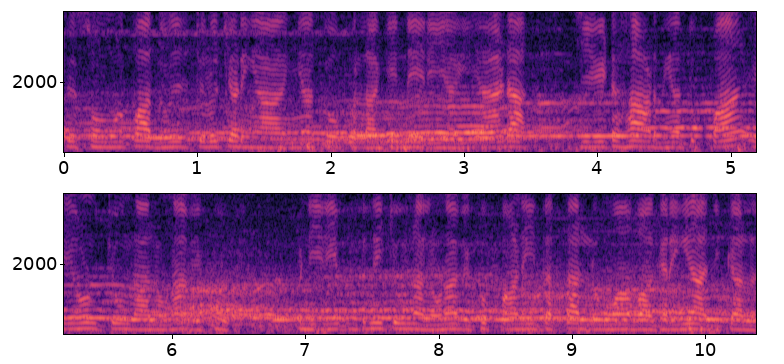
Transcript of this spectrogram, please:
ਤੇ ਸੌਣ ਭਾਦੋਂ ਵਿੱਚ ਚਲੋ ਝੜੀਆਂ ਆ ਗਈਆਂ, ਧੁੱਪ ਲੱਗੀ ਹਨੇਰੀ ਆ ਗਈ ਆ ਜੇਠ, ਹਾੜ ਦੀਆਂ ਧੁੱਪਾਂ, ਇਹ ਹੁਣ ਝੋਨਾ ਲਾਉਣਾ ਵੇਖੋ। ਪਨੀਰੀ ਪੁੱਟਣੀ ਝੋਨਾ ਲਾਉਣਾ ਵੇਖੋ, ਪਾਣੀ ਤੱਤਾ ਲੋਆਂ ਵਗ ਰਹੀਆਂ ਅੱਜ ਕੱਲ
